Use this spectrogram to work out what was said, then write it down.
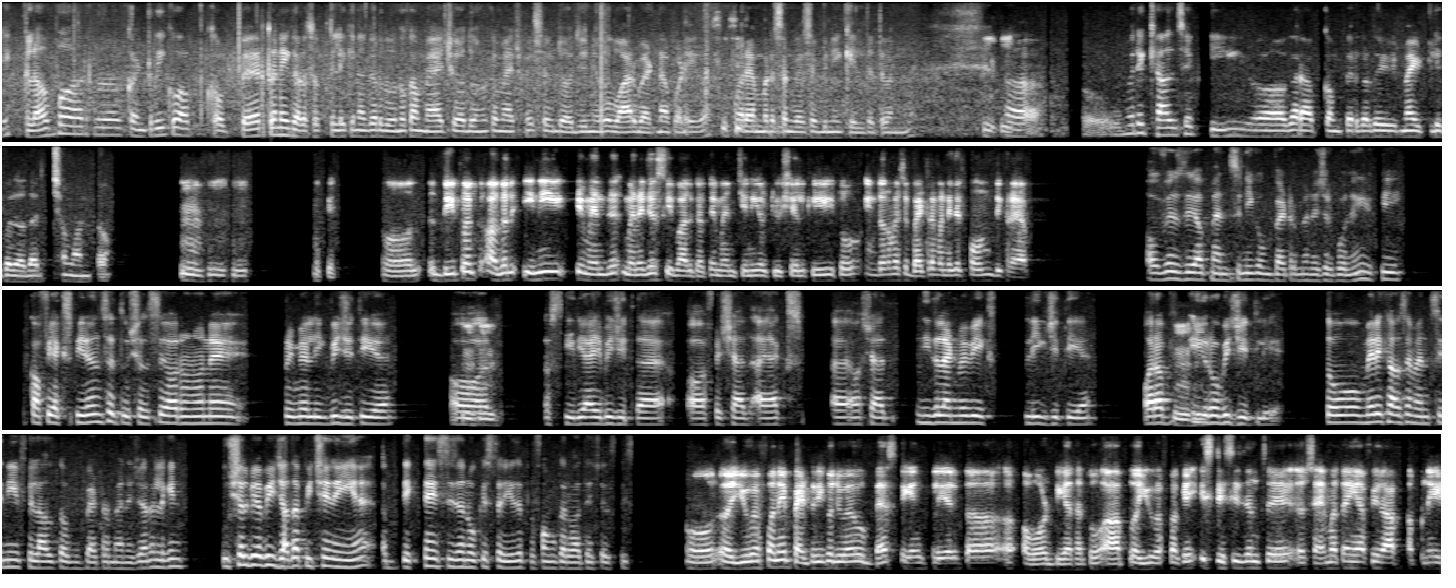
एक क्लब और कंट्री को आप कंपेयर तो नहीं कर सकते लेकिन अगर दोनों का मैच हुआ दोनों के मैच में सिर्फ़ जॉर्जिनियो को बाहर बैठना पड़ेगा और एमरसन वैसे भी नहीं खेलते थे उनमें। तो मेरे ख्याल से टी अगर आप कंपेयर कर दो मैं इटली को ज़्यादा अच्छा मानता हूँ। ओके और दीपक अगर इन्हीं के मैनेजर्स की बात करते हैं मैंचिनी और ट्यूशेल की तो इन दोनों में से बेटर मैनेजर कौन दिख रहा है आप ऑब्वियसली आप मैंसिनी को बेटर मैनेजर बोलेंगे क्योंकि काफ़ी एक्सपीरियंस है तुशल से और उन्होंने प्रीमियर लीग भी जीती है और सीरिया भी जीता है और फिर शायद आयक्स और शायद नीदरलैंड में भी एक लीग जीती है और अब यूरो भी जीत लिए तो मेरे ख्याल से मैंसिनी फ़िलहाल तो अभी बेटर मैनेजर है लेकिन तुशल भी अभी ज़्यादा पीछे नहीं है। अब देखते हैं इस सीज़न वो किस तरीके से परफॉर्म करवाते हैं चेल्सी और यूएफए ने पैड्री को जो है वो बेस्ट यंग प्लेयर का अवार्ड दिया था। तो आप यूएफए के इस डिसीज़न से सहमत हैं या फिर आप अपने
